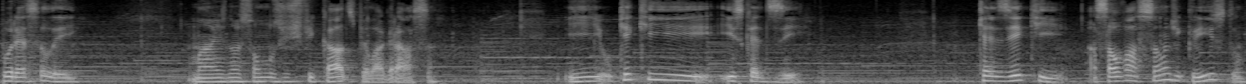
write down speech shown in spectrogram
por essa lei, mas nós somos justificados pela graça. E o que que isso quer dizer? Quer dizer que a salvação de Cristo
